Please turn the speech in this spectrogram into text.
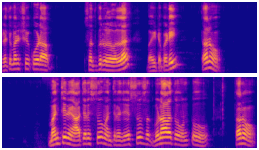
ప్రతి మనిషి కూడా సద్గురుల వల్ల బయటపడి తను మంచిని ఆచరిస్తూ మంచిని చేస్తూ సద్గుణాలతో ఉంటూ తను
